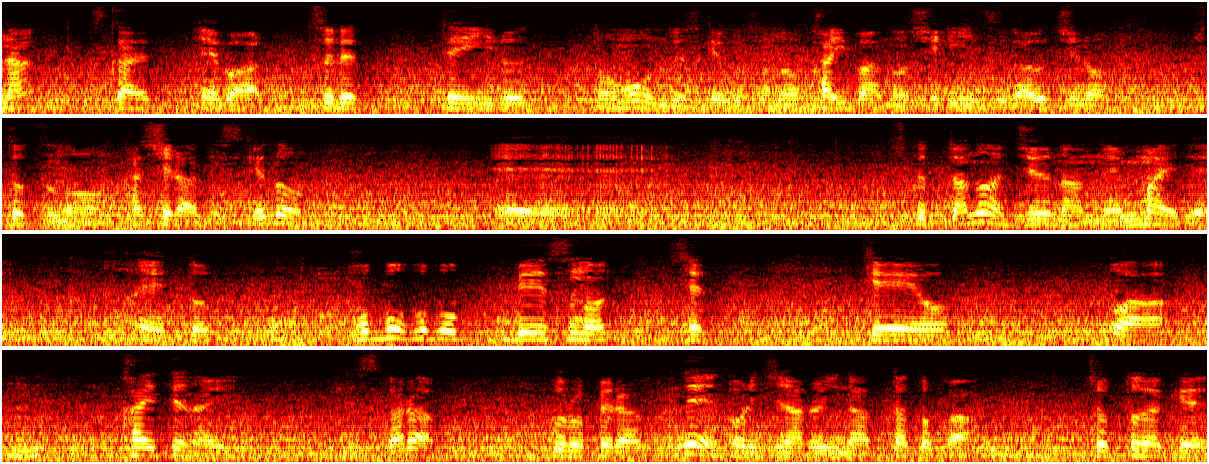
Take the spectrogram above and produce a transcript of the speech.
な、使えば釣れていると思うんですけど、その海馬のシリーズがうちの一つの柱ですけど、えー、作ったのは十何年前で、えっ、ー、と、ほぼほぼベースの設計をは変えてないですから、プロペラがね、オリジナルになったとか、ちょっとだけ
